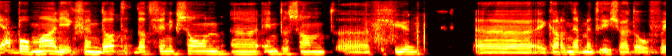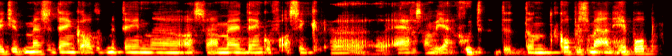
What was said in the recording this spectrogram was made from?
Ja, Bob Marley. Ik vind dat, dat vind ik zo'n eh, interessant eh, figuur. Eh, ik had het net met Richard over. Weet je, mensen denken altijd meteen als ze aan mij denken of als ik ergens aan. Ja, goed, dan koppelen ze mij aan hip-hop.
